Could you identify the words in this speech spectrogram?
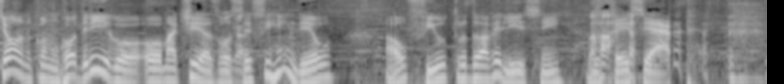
Passion com Rodrigo. Ô, Matias, você se rendeu ao filtro da velhice, hein? Do Face App.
